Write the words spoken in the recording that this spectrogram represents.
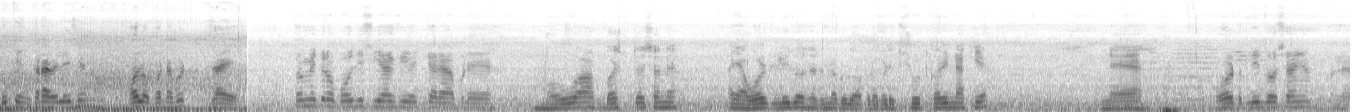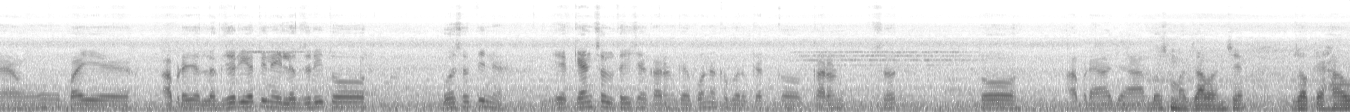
બુકિંગ કરાવેલી છે. હાલો ફટાફટ જાય તો મિત્રો પહોંચી ગયા છીએ અત્યારે આપણે મહુવા બસ સ્ટેશને અહીંયા હોલ્ટ લીધો છે. મેં કીધું આપણે ઘડીક શૂટ કરી નાખીએ. ને હોલ્ટ લીધો છે અહીંયા. અને હું ભાઈ આપણે જે લક્ઝરી હતી ને, એ લક્ઝરી તો બસ હતી ને, એ કેન્સલ થઈ છે. કારણ કે કોને ખબર કંઈક કારણસર તો આપણે આજે આ બસમાં જવાનું છે. જો કે હાવ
